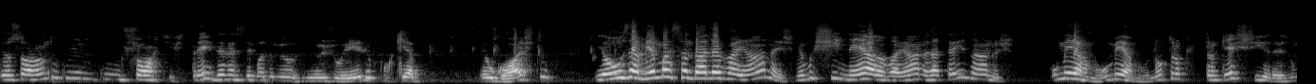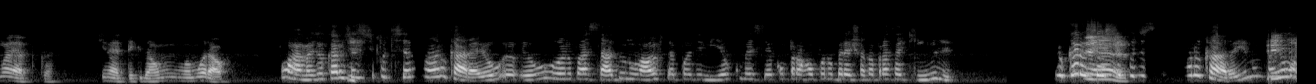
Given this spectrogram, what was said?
eu só ando com, com shorts três dedos acima do meu, do meu joelho, porque eu gosto. E eu uso a mesma sandália havaianas, mesmo chinelo havaianas há três anos. O mesmo, o mesmo. Não tro troquei as tiras numa época. Que, né, tem que dar uma moral. Porra, mas eu quero ser esse tipo de ser humano, cara. Eu, eu, eu, ano passado, no auge da pandemia, eu comecei a comprar roupa no brechó da Praça 15. Eu quero é. ser esse tipo de ser humano, cara. E não tem, um,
